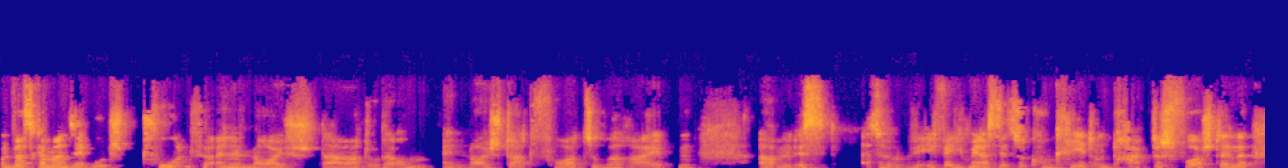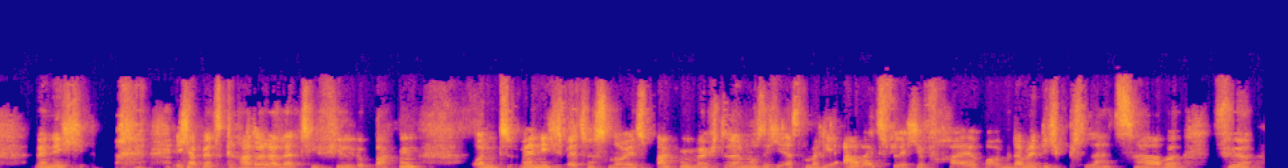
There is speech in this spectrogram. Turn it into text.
Und was kann man sehr gut tun für einen Neustart oder um einen Neustart vorzubereiten, ähm, ist also wenn ich mir das jetzt so konkret und praktisch vorstelle, wenn ich, ich habe jetzt gerade relativ viel gebacken und wenn ich etwas Neues backen möchte, dann muss ich erstmal die Arbeitsfläche freiräumen, damit ich Platz habe für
